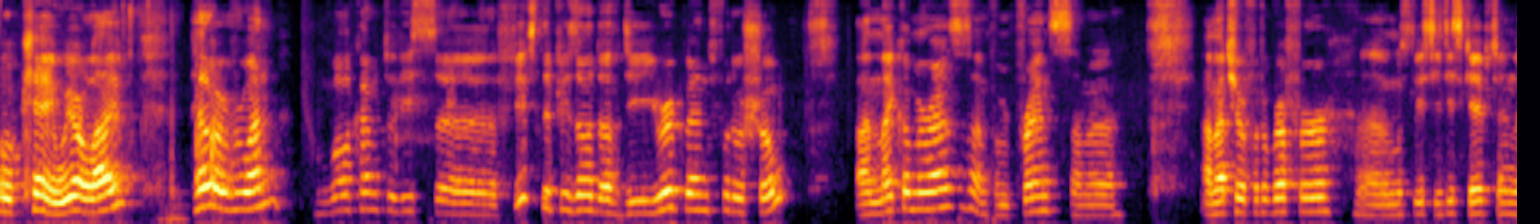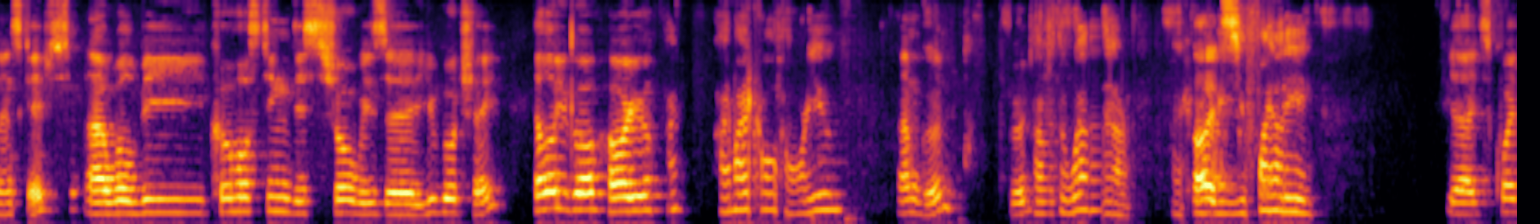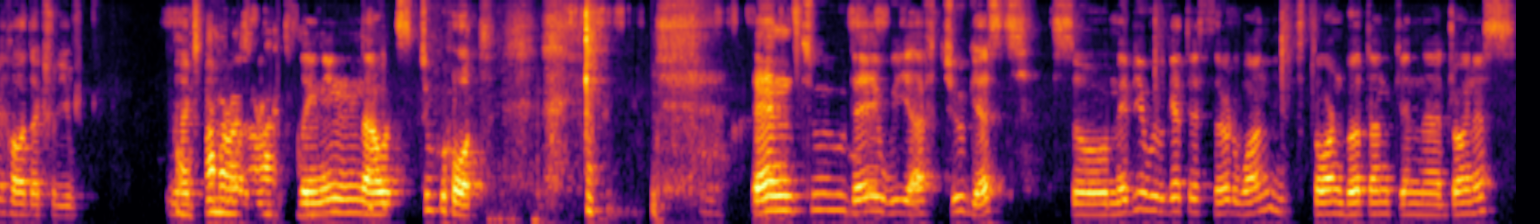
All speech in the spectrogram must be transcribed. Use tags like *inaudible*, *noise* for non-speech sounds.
Okay, we are live. Hello, everyone. Welcome to this uh, fifth episode of the European Photo Show. I'm Michael Muraz. I'm from France. I'm a amateur photographer, uh, mostly cityscapes and landscapes. I will be co-hosting this show with uh, Ugo Cei. Hello, Ugo. How are you? Hi, hi, Michael. How are you? I'm good. Good. How's the weather? Oh, it's- you finally Yeah, it's quite hot actually. Like summer people is are right. complaining now it's too hot. *laughs* and today we have two guests, so maybe we'll get a third one if Thorn Burton can uh, join us.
